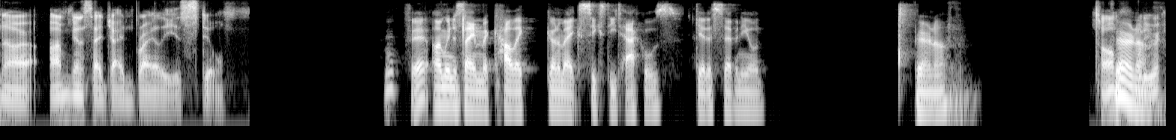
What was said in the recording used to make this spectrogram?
No, I'm going to say Jayden Brailey is still. Fair. I'm going to say McCullough going to make 60 tackles, get a 70 odd. Fair enough. Tom, Fair what do you enough.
